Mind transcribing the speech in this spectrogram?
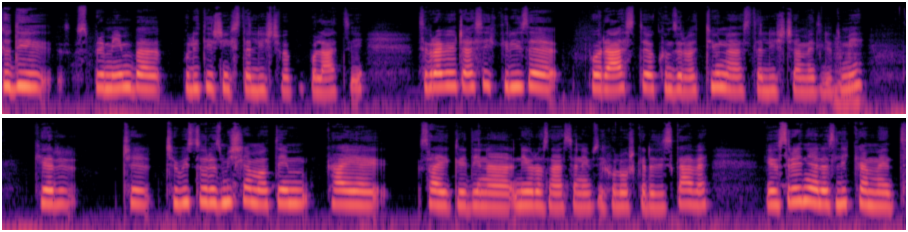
tudi sprememba političnih stališč v populaciji. Se pravi, včasih krize porastejo konzervativna stališča med ljudmi, mhm. Ker če, če v bistvu razmišljamo o tem, kaj je, saj glede na neuroznanstvene in psihološke raziskave, je osrednja razlika med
